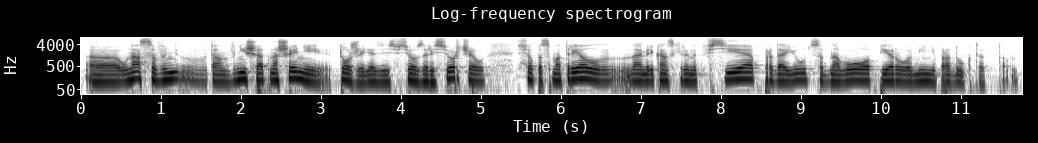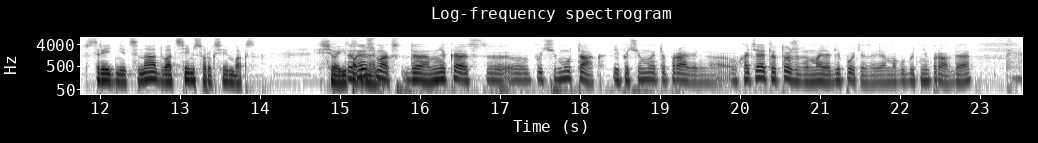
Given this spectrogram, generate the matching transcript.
у нас в, там, в нише отношений тоже я здесь все заресерчил, все посмотрел на американский рынок. Все продают с одного первого мини-продукта. Там, средняя цена 27-47 баксов. Все, и Ты погнали. знаешь, Макс, да, мне кажется, э, почему так и почему это правильно. Хотя это тоже моя гипотеза, я могу быть неправ, да.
